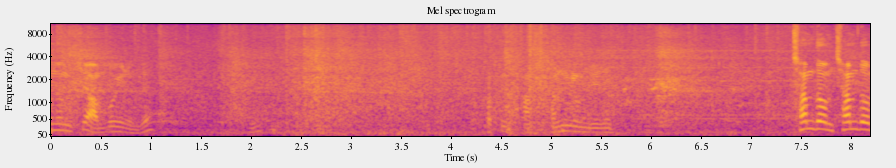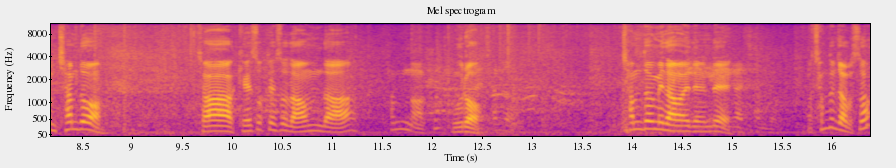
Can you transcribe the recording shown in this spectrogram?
부르는 피 안 보이는데? 잡는, 잡- 잡는 게 문제지. 참돔 참돔 참돔. 자 계속해서 나옵니다. 한분 나왔어? 울어. 참돔. 참돔이 나와야 되는데 애기가 참돔. 어, 참돔 잡았어?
